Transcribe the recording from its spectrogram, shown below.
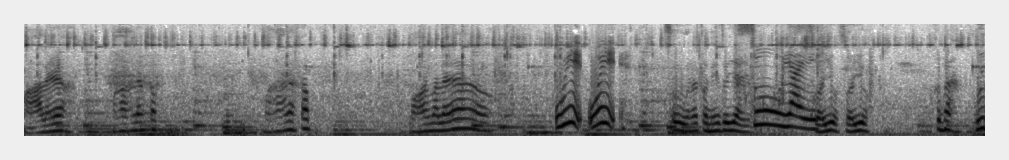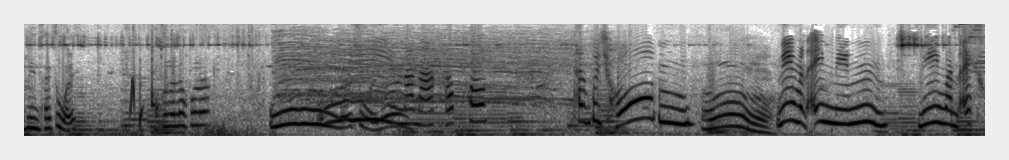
มาแล้ว มาแล้วครับ มาแล้วครับมอนมาแล้ว อุ้ยอุ้ยสู้นะตัวนี้ตัวใหญ่สู้ใหญ่ สวยอยู่สวยอยู่ขึ้นมาอุ้ยนี่ใช้สวยเอาขึ้นมาแล้วขึ้นมาแล้วอู้สวยเลยน่านะครับครับท่านผู้ชมโอ้นี่มันไอ้นิน นี่มันไอ้โค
